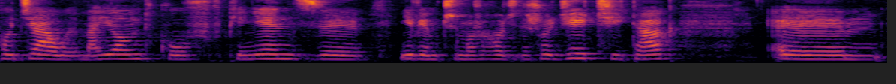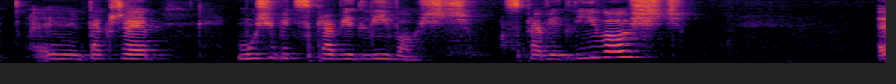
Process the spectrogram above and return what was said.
podziały majątków, pieniędzy, nie wiem, czy może chodzi też o dzieci, tak? Yy, yy, także musi być sprawiedliwość. Sprawiedliwość yy,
